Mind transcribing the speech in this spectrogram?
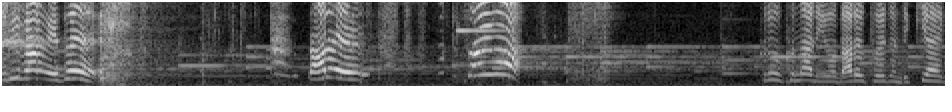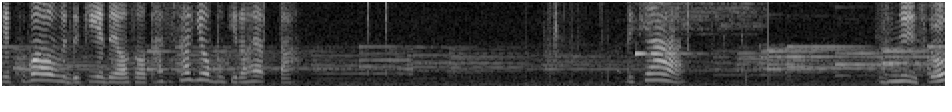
우리 방 애들 나를 설마. 그리고 그날 이후 나를 구해준 리키아에게 고마움을 느끼게 되어서 다시 사귀어 보기로 하였다. 리키아, 무슨 일 있어?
